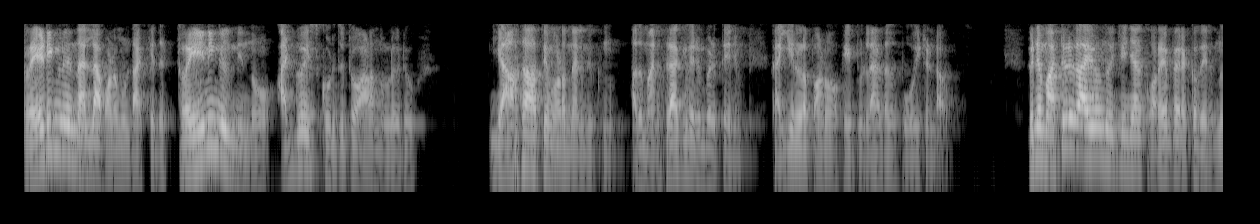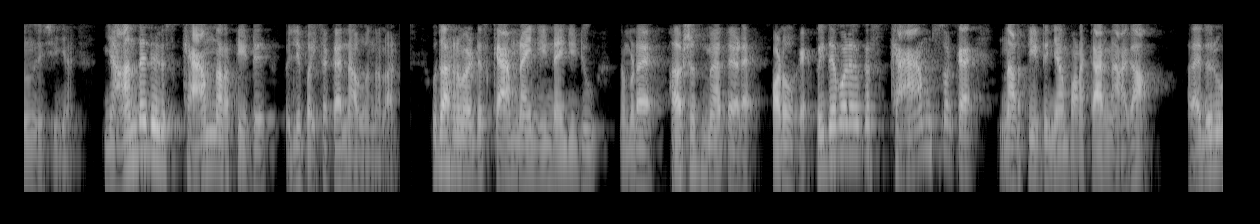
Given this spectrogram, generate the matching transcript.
ട്രേഡിങ്ങിൽ നിന്നല്ല പണം ഉണ്ടാക്കിയത് ട്രെയിനിങ്ങിൽ നിന്നോ അഡ്വൈസ് കൊടുത്തിട്ടോ ആണെന്നുള്ളൊരു യാഥാർത്ഥ്യം അവിടെ നിലനിൽക്കുന്നു. അത് മനസ്സിലാക്കി വരുമ്പോഴത്തേനും കയ്യിലുള്ള പണം ഒക്കെ പിള്ളേരുടെ അത് പോയിട്ടുണ്ടാവും. പിന്നെ മറ്റൊരു കാര്യം എന്ന് വെച്ച് കഴിഞ്ഞാൽ കുറേ പേരൊക്കെ വരുന്നതെന്ന് വെച്ച് കഴിഞ്ഞാൽ ഞാൻ തന്നെ ഒരു സ്കാം നടത്തിയിട്ട് വലിയ പൈസക്കാരനാകും എന്നുള്ളതാണ്. ഉദാഹരണമായിട്ട് സ്കാം നയന്റീൻ നയന്റി ടു നമ്മുടെ ഹർഷത് മേത്തയുടെ പടമൊക്കെ. അപ്പോൾ ഇതേപോലെ സ്കാംസ് ഒക്കെ നടത്തിയിട്ട് ഞാൻ പണക്കാരനാകാം. അതായത് ഒരു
